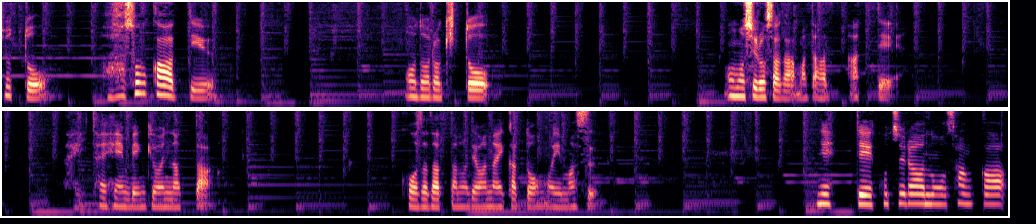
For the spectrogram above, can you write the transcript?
ちょっと、ああ、そうかっていう、驚きと、面白さがまたあって、はい、大変勉強になった講座だったのではないかと思います。ね。で、こちらの参加、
